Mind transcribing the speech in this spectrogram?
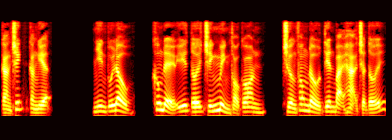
càng trích càng nghiện. Nhìn túi đầu, không để ý tới chính mình thỏ con, Trường Phong đầu tiên bại hạ trận tới.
